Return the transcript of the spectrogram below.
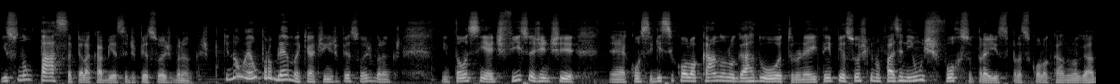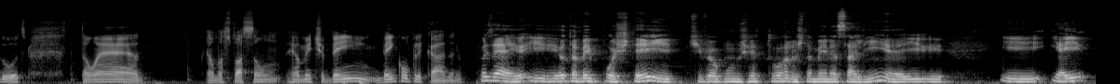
Isso não passa pela cabeça de pessoas brancas, porque não é um problema que atinge pessoas brancas. Então, assim, é difícil a gente é, conseguir se colocar no lugar do outro, né? E tem pessoas que não fazem nenhum esforço para isso, para se colocar no lugar do outro. Então, é, é uma situação realmente bem, bem complicada. Né? Pois é, e eu, eu, também postei e tive alguns retornos também nessa linha, e, e, e aí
